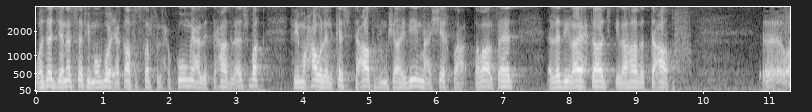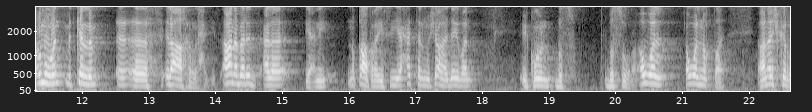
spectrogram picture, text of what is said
وزج نفسه في موضوع إيقاف الصرف الحكومي على الاتحاد الأسبق في محاولة لكسب تعاطف المشاهدين مع الشيخ طلال فهد الذي لا يحتاج إلى هذا التعاطف. أه عموما متكلم أه أه إلى آخر الحديث، أنا برد على يعني نقاط رئيسية حتى المشاهد أيضا يكون بالصورة. أول أول نقطة أنا أشكر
